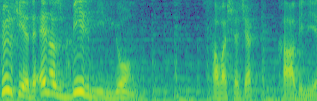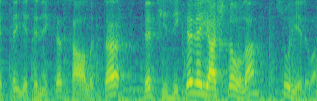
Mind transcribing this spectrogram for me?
Türkiye'de en az 1 milyon savaşacak kabiliyette, yetenekte, sağlıkta ve fizikte ve yaşta olan Suriyeli var.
